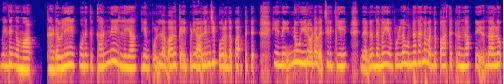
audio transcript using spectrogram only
விடுங்கம்மா. கடவுளே உனக்கு கண்ணே இல்லையா? என் புள்ள வாழ்க்கை இப்படி அழிஞ்சு போறத பார்த்துட்டு என்னை இன்னும் உயிரோட வச்சிருக்கியே. தினம் தினம் என் புள்ள உன்னை தானே வந்து பார்த்துட்டு இருந்தா. இருந்தாலும்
